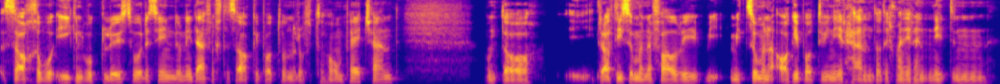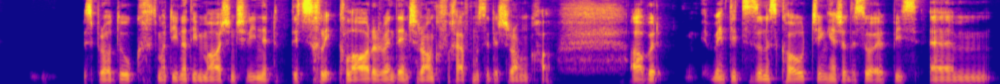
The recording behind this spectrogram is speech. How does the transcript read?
Sachen, die irgendwo gelöst worden sind und nicht einfach das Angebot, das ihr auf der Homepage habt. Und da, gerade in so einem Fall wie, wie mit so einem Angebot, wie ihr habt, oder ich meine, ihr habt nicht ein, ein Produkt, Martina, die ein Schreiner, das ist ein bisschen klarer, wenn der einen Schrank verkauft, muss er den Schrank haben. Aber wenn du jetzt so ein Coaching hast oder so etwas, ähm,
